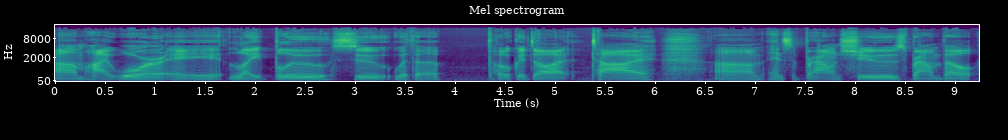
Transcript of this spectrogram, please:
um, I wore a light blue suit with a polka dot tie um, and some brown shoes, brown belt,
